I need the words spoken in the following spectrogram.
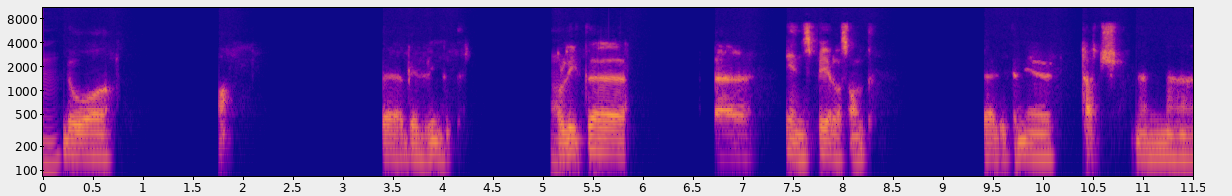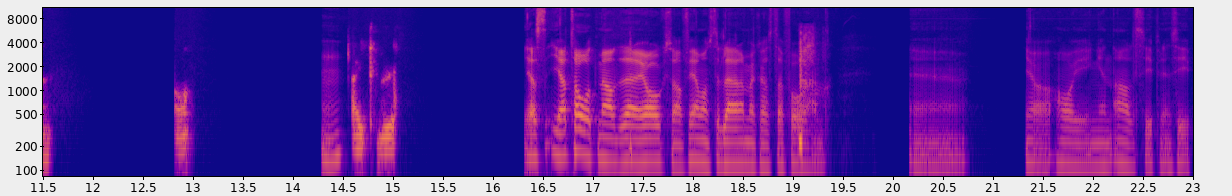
Mm. Då ja, det blir rent. Ja. Och lite där, inspel och sånt. Det är lite mer touch. Men uh, ja. Mm. I could jag, jag tar åt mig av det där jag också, för jag måste lära mig kasta forehand. Eh, Jag har ju ingen alls i princip.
